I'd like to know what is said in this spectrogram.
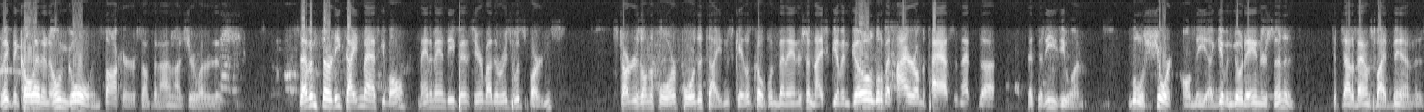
I think they call that an own goal in soccer or something. I'm not sure what it is. 7.30, Titan basketball. Man-to-man defense here by the Ridgewood Spartans. Starters on the floor for the Titans. Caleb Copeland, Ben Anderson. Nice give and go. A little bit higher on the pass, and that's uh, that's an easy one. A little short on the uh, give and go to Anderson, and tipped out of bounds by Ben. Has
